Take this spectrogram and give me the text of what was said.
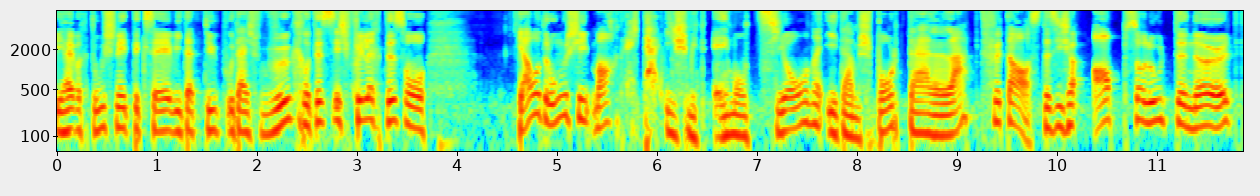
ich habe einfach die Ausschnitte gesehen, wie der Typ, und der ist wirklich, und das ist vielleicht das, wo, ja, wo der Unterschied macht, ey, der ist mit Emotionen in diesem Sport, der lebt für das. Das ist ein absoluter Nerd.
